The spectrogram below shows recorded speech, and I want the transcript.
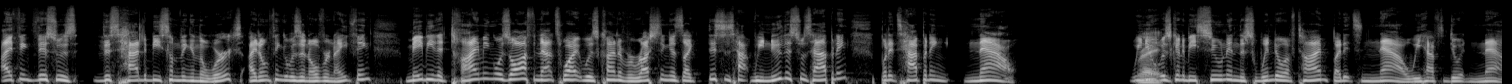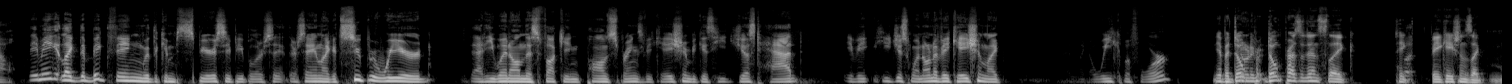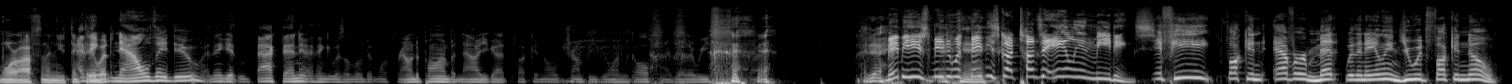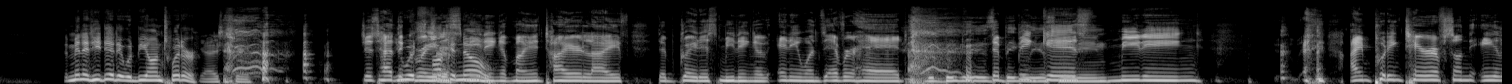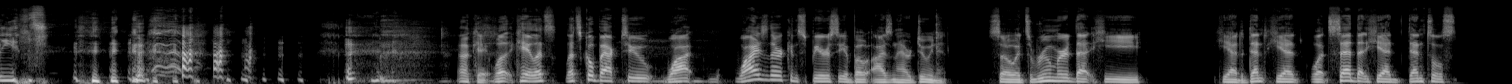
I think this was this had to be something in the works. I don't think it was an overnight thing. Maybe the timing was off, and that's why it was kind of a rush thing. It's like this is ha- we knew this was happening, but it's happening now. We knew it was going to be soon in this window of time, but it's now. We have to do it now. They make it like the big thing with the conspiracy people are saying they're saying like it's super weird that he went on this fucking Palm Springs vacation because he just had if he, he just went on a vacation like like a week before. Yeah, but don't what I mean? don't presidents like take vacations like more often than you think I they think would? now they do. I think it back then I think it was a little bit more frowned upon, but now you got fucking old Trumpy going golfing every other week. Maybe he's meeting with. Maybe he's got tons of alien meetings. if he fucking ever met with an alien, you would fucking know. The minute he did, it would be on Twitter. Yeah, it's true. Just had You the greatest fucking know. meeting of my entire life. The greatest meeting of anyone's ever had. The biggest, the biggest meeting. I'm putting tariffs on the aliens. Okay, well, okay, let's let's go back to why why is there a conspiracy about Eisenhower doing it? So it's rumored that he he had a dent he had well said that he had dental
